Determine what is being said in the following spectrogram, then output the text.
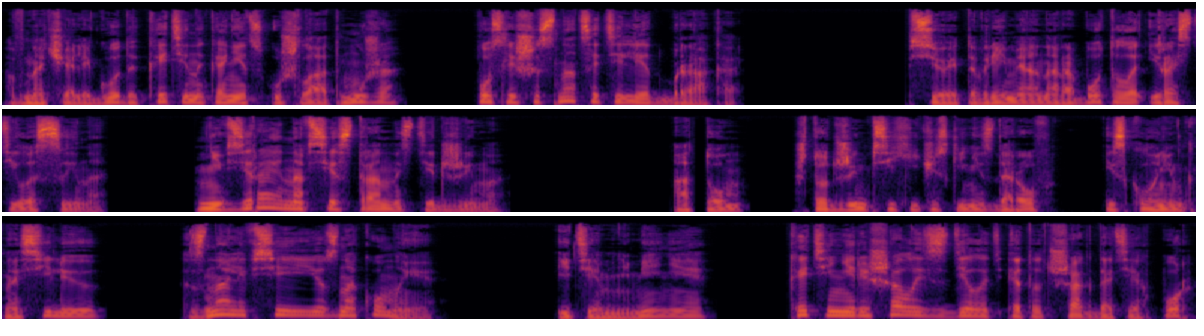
В начале года Кэти наконец ушла от мужа после 16 лет брака. Все это время она работала и растила сына, невзирая на все странности Джима. О том, что Джим психически нездоров и склонен к насилию, знали все ее знакомые. И тем не менее, Кэти не решалась сделать этот шаг до тех пор,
